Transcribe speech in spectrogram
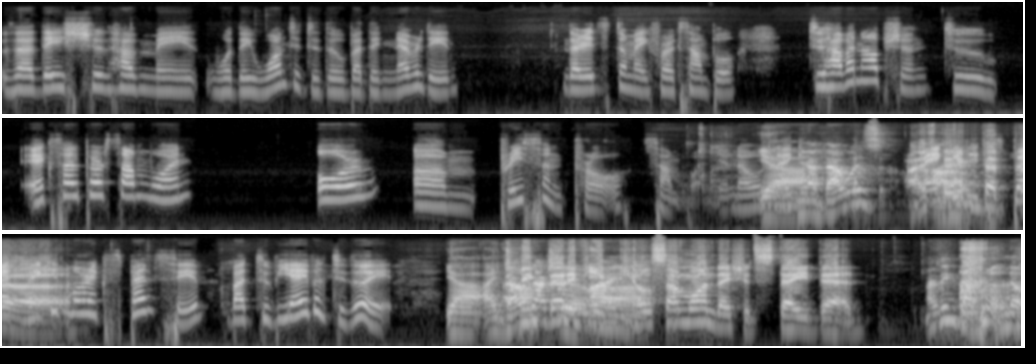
that they should have made what they wanted to do but they never did that it's to make for example to have an option to exile per someone or um prison pro someone you know Yeah. like yeah, that was. I make uh, it, think that expe- make it more expensive but to be able to do it Yeah, I, That I was think that if you my- kill someone, they should stay dead. I think that no,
